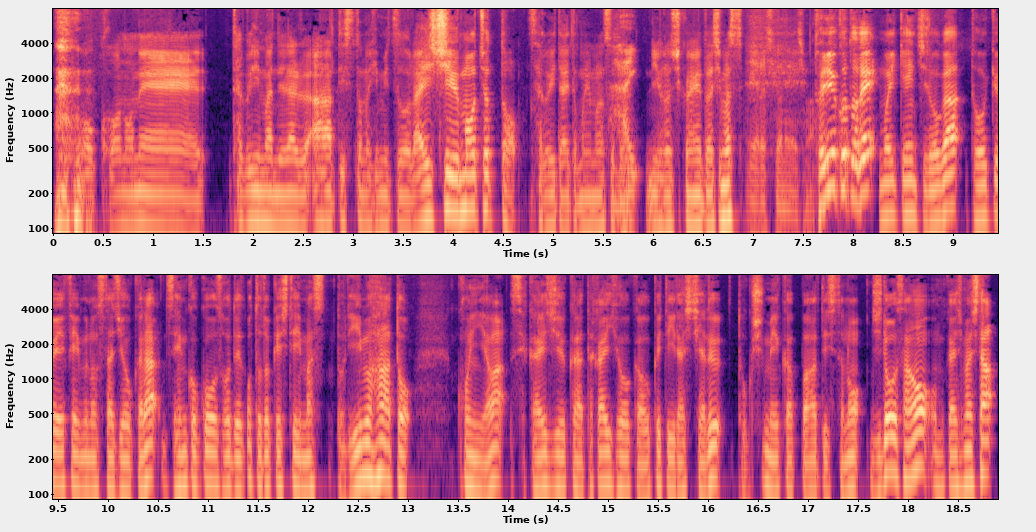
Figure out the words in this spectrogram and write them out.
このね、旅までなるアーティストの秘密を来週もちょっと探りたいと思いますので、はい、よろしくお願いいたします。よろしくお願いします。ということで、森健一郎が東京 FM のスタジオから全国放送でお届けしています、ドリームハート。今夜は世界中から高い評価を受けていらっしゃる特殊メイクアップアーティストの二郎さんをお迎えしました。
